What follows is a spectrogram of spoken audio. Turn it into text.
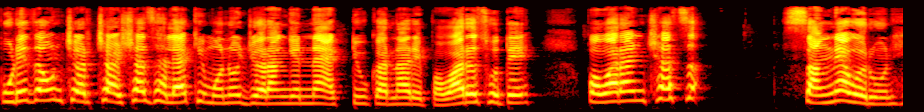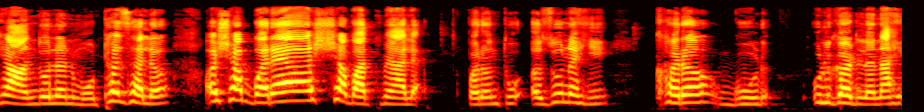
पुढे जाऊन चर्चा अशा झाल्या की मनोज जरांगेंना ॲक्टिव्ह करणारे पवारच होते. पवारांच्याच सांगण्यावरून हे आंदोलन मोठं झालं अशा बऱ्याचशा बातम्या आल्या. परंतु अजूनही खरं गूढ उलगडलं नाही.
